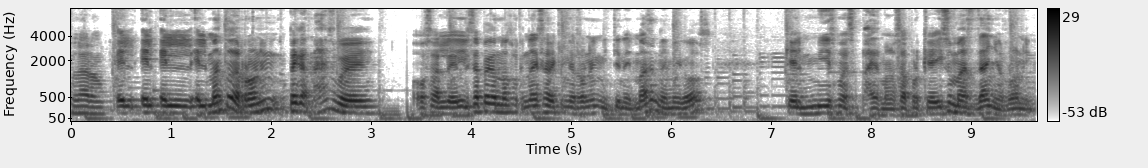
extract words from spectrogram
Claro. El, el- el- el manto de Ronin pega más, güey. O sea, le, le está pegando más porque nadie sabe quién es Ronin y tiene más enemigos que el mismo Spider-Man. O sea, porque hizo más daño Ronin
